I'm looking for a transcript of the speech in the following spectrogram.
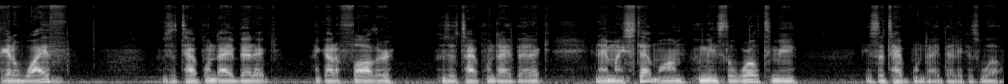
I got a wife who's a type 1 diabetic. I got a father who's a type 1 diabetic. And then my stepmom, who means the world to me, is a type 1 diabetic as well.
